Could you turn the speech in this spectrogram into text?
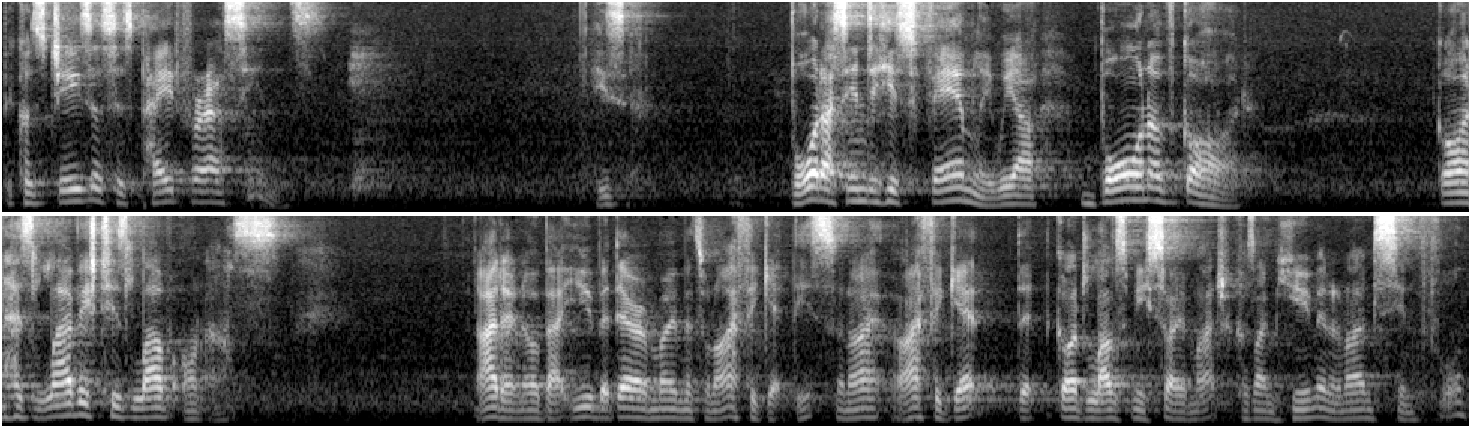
Because Jesus has paid for our sins. He's brought us into his family. We are born of God. God has lavished his love on us. I don't know about you, but there are moments when I forget this and I, I forget that God loves me so much because I'm human and I'm sinful.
